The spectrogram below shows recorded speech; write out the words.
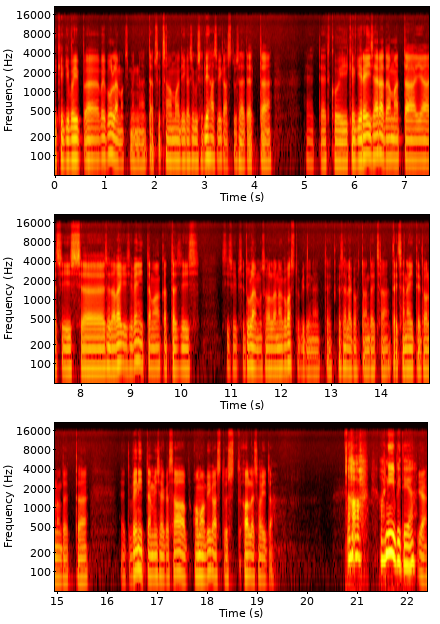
ikkagi võib, äh, võib hullemaks minna, et täpselt samamoodi igasugused lihasvigastused, et äh, et, et kui ikkagi reis ära tõmmata ja siis äh, seda vägisi venitama hakata, siis, siis võib see tulemus olla nagu vastupidine, et, et ka selle kohta on täitsa, täitsa näiteid olnud, et et venitamisega saab oma vigastust alles hoida. ahah, ah niipidi jah ja.?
